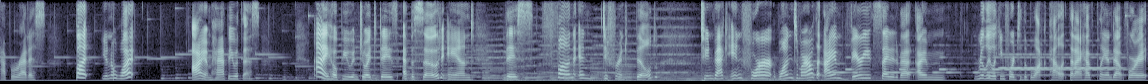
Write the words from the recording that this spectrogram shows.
apparatus. But you know what? I am happy with this. I hope you enjoyed today's episode and this fun and different build. Tune back in for one tomorrow that I am very excited about. I'm really looking forward to the block palette that I have planned out for it.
